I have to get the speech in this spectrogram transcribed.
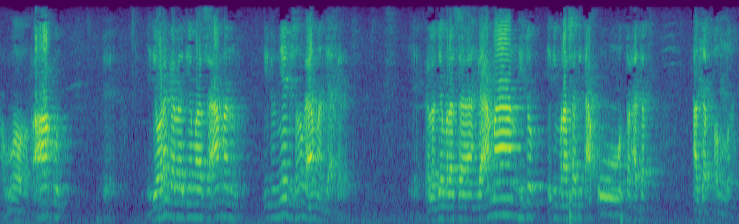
Allah takut ya. jadi orang kalau dia merasa aman di dunia di sana nggak aman di akhirat ya. kalau dia merasa nggak aman hidup jadi merasa ditakut terhadap azab Allah.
